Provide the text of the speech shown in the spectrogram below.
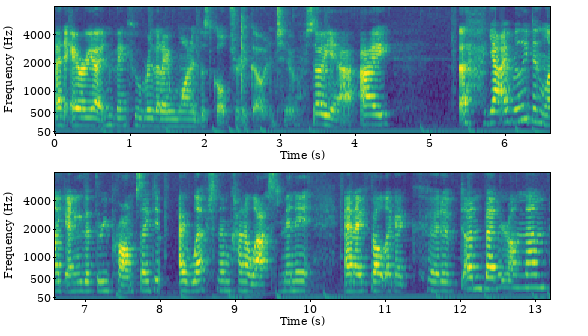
an area in Vancouver that I wanted the sculpture to go into. So yeah, I, uh, yeah, I really didn't like any of the three prompts I did. I left them kind of last minute and I felt like I could have done better on them,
